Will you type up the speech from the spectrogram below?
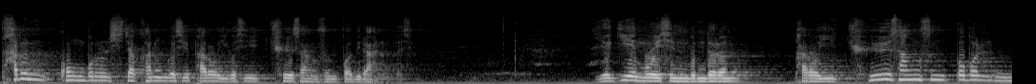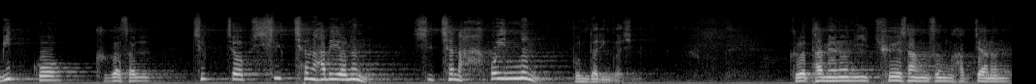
바른 공부를 시작하는 것이 바로 이것이 최상승법이라 하는 것입니다. 여기에 모이신 분들은 바로 이 최상승법을 믿고 그것을 직접 실천하려는 실천하고 있는 분들인 것입니다. 그렇다면 이 최상승 학자는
